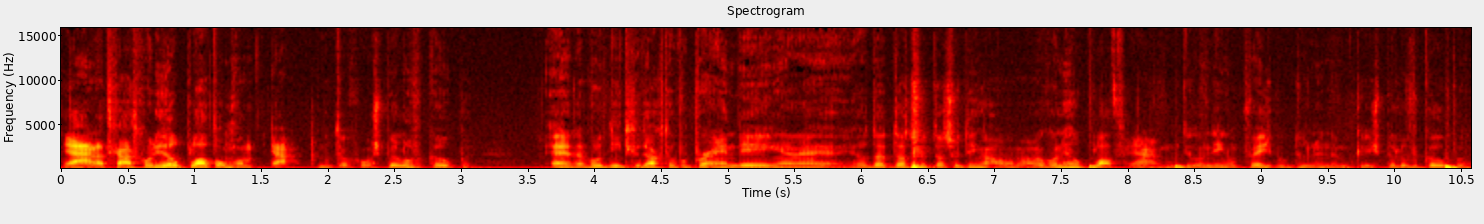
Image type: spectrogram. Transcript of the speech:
Ja, dat gaat gewoon heel plat om van, ja, we moeten gewoon spullen verkopen. En er wordt niet gedacht over branding en uh, dat, dat, soort, dat soort dingen allemaal. Gewoon heel plat. Ja, we moeten gewoon dingen op Facebook doen en dan kun je spullen verkopen.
